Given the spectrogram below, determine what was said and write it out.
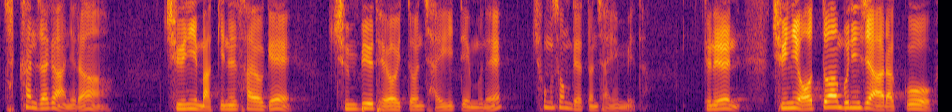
착한 자가 아니라 주인이 맡기는 사역에 준비되어 있던 자이기 때문에 충성되었던 자입니다. 그는 주인이 어떠한 분인지 알았고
